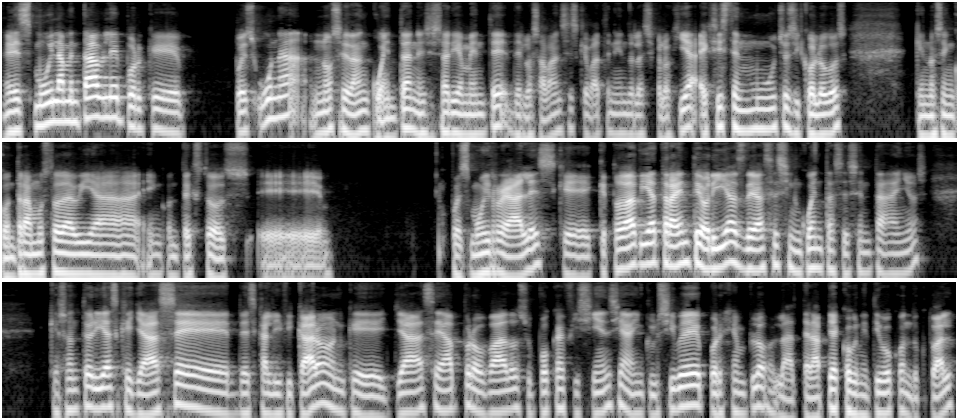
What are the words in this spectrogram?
es muy lamentable porque pues una, no se dan cuenta necesariamente de los avances que va teniendo la psicología. Existen muchos psicólogos que nos encontramos todavía en contextos eh, pues muy reales, que, que, todavía traen teorías de hace 50, 60 años, que son teorías que ya se descalificaron, que ya se ha probado su poca eficiencia, inclusive, por ejemplo, la terapia cognitivo-conductual,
